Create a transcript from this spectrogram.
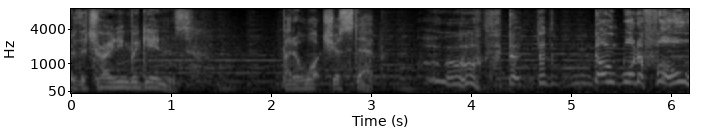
The training begins. Better watch your step. Uh, don't want to fall.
